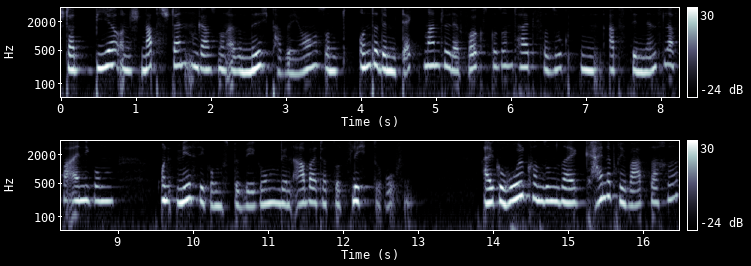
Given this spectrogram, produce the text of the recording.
Statt Bier- und Schnapsständen gab es nun also Milchpavillons und unter dem Deckmantel der Volksgesundheit versuchten Abstinenzlervereinigungen und Mäßigungsbewegungen den Arbeiter zur Pflicht zu rufen. Alkoholkonsum sei keine Privatsache,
